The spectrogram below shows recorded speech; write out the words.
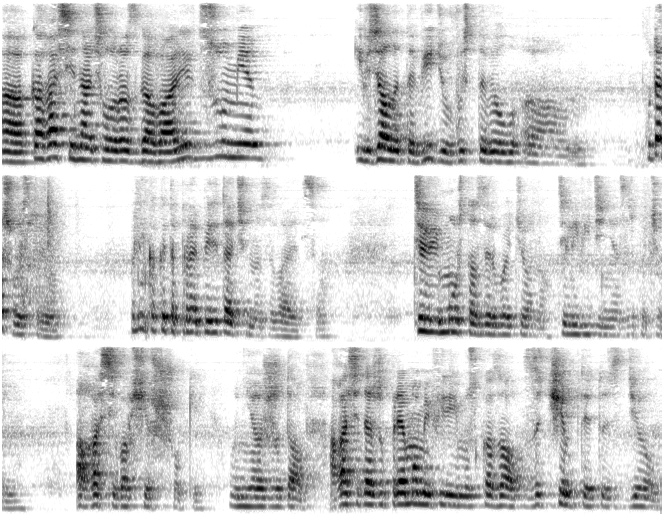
Э, Агаси начал разговаривать в Zoom и взял это видео, выставил... Э, куда же выставил? Блин, как эта передача называется? Телемост Азербайджана, телевидение Азербайджана. Агаси вообще в шоке. Он не ожидал. Агаси даже в прямом эфире ему сказал, зачем ты это сделал?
